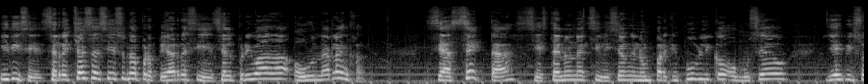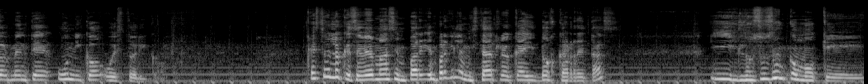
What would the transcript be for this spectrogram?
Y dice, se rechaza si es una propiedad residencial privada o una granja. Se acepta si está en una exhibición en un parque público o museo y es visualmente único o histórico. Esto es lo que se ve más en Parque. En Parque de la Amistad creo que hay dos carretas. Y los usan como que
